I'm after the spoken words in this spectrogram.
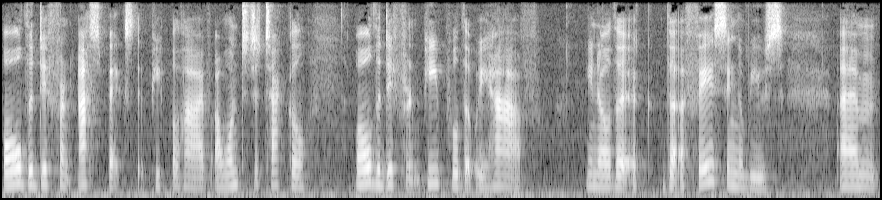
all the different aspects that people have. I wanted to tackle all the different people that we have, you know, that are, that are facing abuse. Um,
